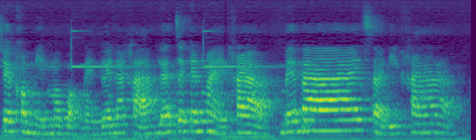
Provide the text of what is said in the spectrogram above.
ช่วยคอมเมนต์มาบอกแนนด้วยนะคะ แล้วเจอกันใหม่ค่ะ บ๊ายบาย สวัสดีค่ะ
